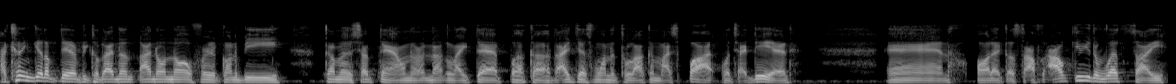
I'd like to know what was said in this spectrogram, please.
I couldn't get up there because I don't I don't know if we're to be government shutdown or nothing like that. But uh, I just wanted to lock in my spot, which I did, and all that good stuff. I'll give you the website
